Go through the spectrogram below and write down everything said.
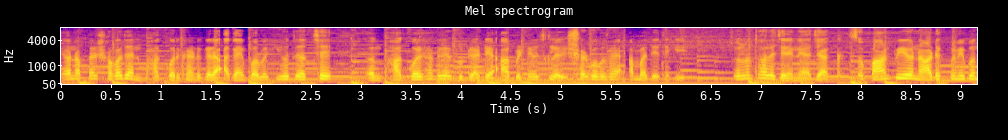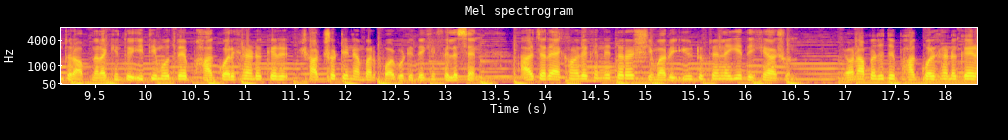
কারণ আপনারা সকল জানেন ভাগ্যরেখা নাটকের আগামী পর্বে কি হতে যাচ্ছে এবং ভাগ্যরেখা নাটকের খুঁটিনাটি আপডেট নিউজগুলো সর্বপ্রথমে আমরা দিয়ে থাকি। চলুন তাহলে জেনে নেওয়া যাক। সো প্রাণপ্রিয় নাটক প্রেমী বন্ধুরা, আপনারা কিন্তু ইতিমধ্যে ভাগ্যরেখা নাটকের সাতষট্টি নাম্বার পর্বটি দেখে ফেলেছেন। আর যারা এখনও দেখেননি, তারা সীমার ইউটিউব চ্যানেলে গিয়ে দেখে আসুন। কারণ আপনারা যদি ভাগ্যরেখা নাটকের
